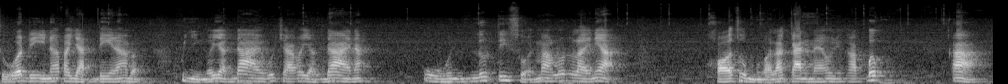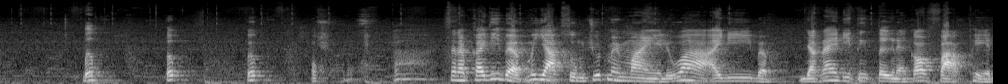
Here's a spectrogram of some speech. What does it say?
ถือว่าดีนะประหยัดดีนะแบบ ผู้หญิงก็อยากได้ผู้ชายก็อยากได้นะโอ้รถที่สวยมากรถอะไรเนี่ย ขอสุ่มก่อนละกันนะคุณครับปุ๊บอ่าปุ๊บปุ๊บปุ๊บสำหรับใครที่แบบไม่อยากสุ่มชุดใหม่ๆ หรือว่า ID แบบอยากได้ ID ตึงๆเนี่ยก็ฝากเพจ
